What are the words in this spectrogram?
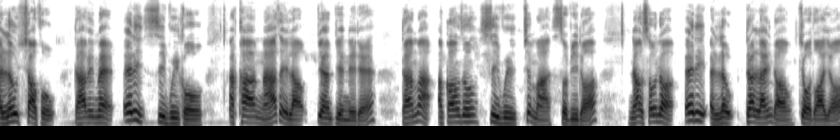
အလုတ်လျှောက်ဖို့ဒါပေမဲ့အဲ့ဒီစီဝီကိုအခါ90လောက်ပြန်ပြင်နေတယ် ဒါမှအကောင်းဆုံးစီဝီဖြစ်မှာဆိုပြီးတော့နောက်ဆုံးတော့အဲ့ဒီအလုတ် deadline တောင်ကြော်သွားရော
